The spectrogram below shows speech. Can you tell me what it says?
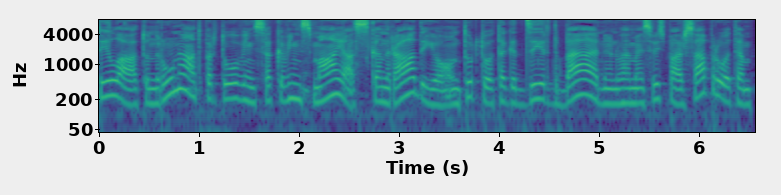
cilāt un runāt par to. Viņa saka, ka viņas mājās skan radio un tur to tagad dzird bērni. Vai mēs vispār saprotam,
